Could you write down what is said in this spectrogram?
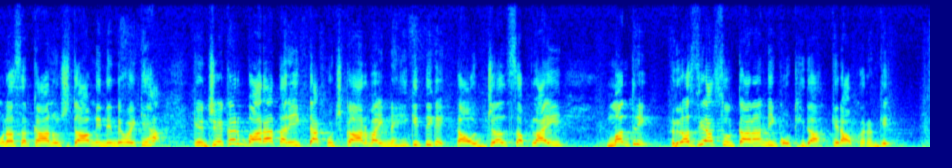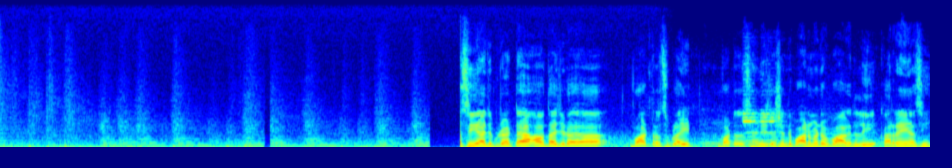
ਉਹਨਾਂ ਸਰਕਾਰ ਨੂੰ ਚੇਤਾਵਨੀ ਦਿੰਦੇ ਹੋਏ ਕਿਹਾ ਕਿ ਜੇਕਰ 12 ਤਾਰੀਖ ਤੱਕ ਕੁਝ ਕਾਰਵਾਈ ਨਹੀਂ ਕੀਤੀ ਗਈ, ਤਾਂ ਉਹ ਜਲ ਸਪਲਾਈ ਮੰਤਰੀ ਰਜ਼ੀਆ ਸੁਲਤਾਨਾ ਦੀ ਕੋਠੀ ਦਾ ਘਿਰਾਓ ਕਰਨਗੇ। ਅਸੀਂ ਅੱਜ ਪ੍ਰੋਜੈਕਟ ਆਪਦਾ ਜਿਹੜਾ water supply, water sanitation department ਵਿਭਾਗ ਲਈ ਕਰ ਰਹੇ ਹਾਂ ਅਸੀਂ।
